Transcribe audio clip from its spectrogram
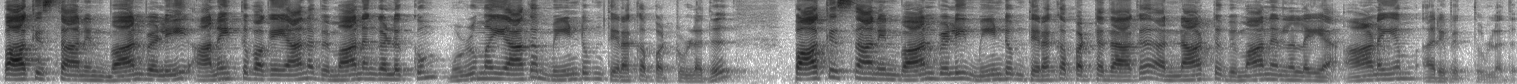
பாகிஸ்தானின் வான்வெளி அனைத்து வகையான விமானங்களுக்கும் முழுமையாக மீண்டும் திறக்கப்பட்டுள்ளது. பாகிஸ்தானின் வான்வெளி மீண்டும் திறக்கப்பட்டதாக அந்நாட்டு விமான நிலைய ஆணையம் அறிவித்துள்ளது.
